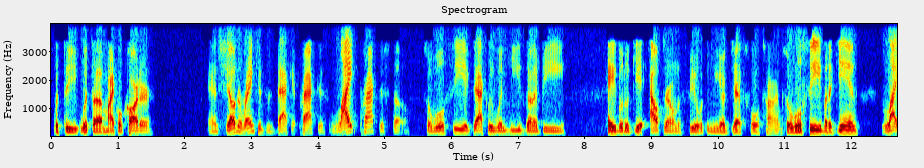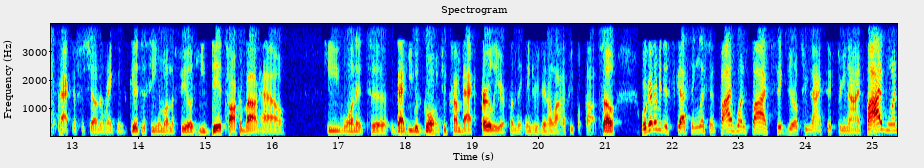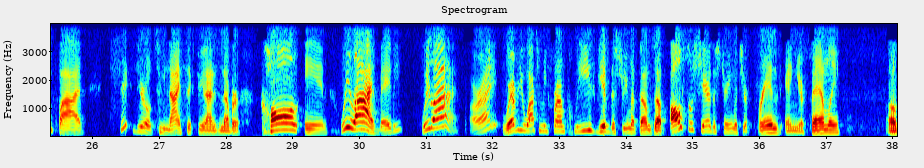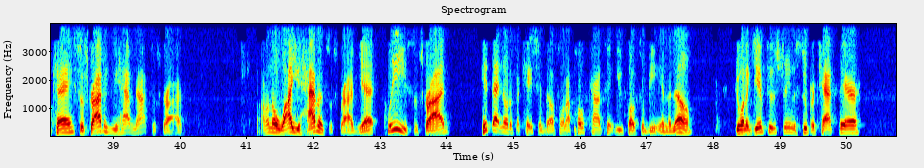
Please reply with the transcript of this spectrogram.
with the with uh, Michael Carter and Sheldon Rankins is back at practice, light practice though. So we'll see exactly when he's going to be able to get out there on the field with the New York Jets full time. So we'll see. But again, light practice for Sheldon Rankins. Good to see him on the field. He did talk about how he wanted to that he was going to come back earlier from the injury than a lot of people thought. So we're going to be discussing. Listen, five one five six zero two nine six three nine five one five six zero two nine six three nine is the number. Call in. We live, baby. We live. All right. Wherever you're watching me from, please give the stream a thumbs up. Also share the stream with your friends and your family. Okay? Subscribe if you have not subscribed. I don't know why you haven't subscribed yet. Please subscribe. Hit that notification bell so when I post content, you folks will be in the know. If you want to give to the stream, the super chat's there.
